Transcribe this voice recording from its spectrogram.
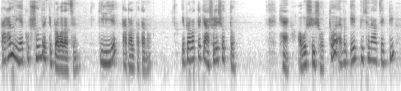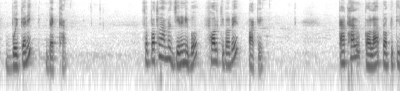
কাঁঠাল নিয়ে খুব সুন্দর একটি প্রবাদ আছে। কিলিয়ে কাঁঠাল পাকানো। এই প্রবাদটা কি আসলেই সত্য? হ্যাঁ অবশ্যই সত্য এবং এর পিছনে আছে একটি বৈজ্ঞানিক ব্যাখ্যা। সো প্রথমে আমরা জেনে নিব ফল কীভাবে পাকে। কাঁঠাল, কলা প্রভৃতি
